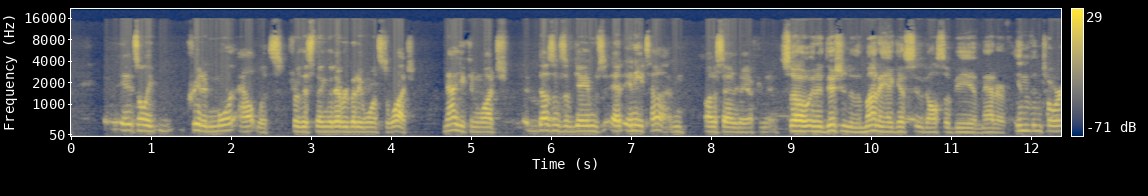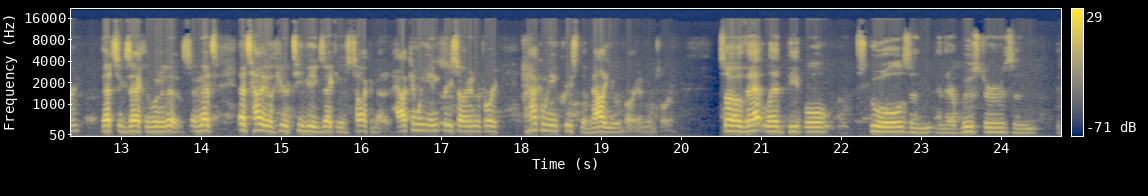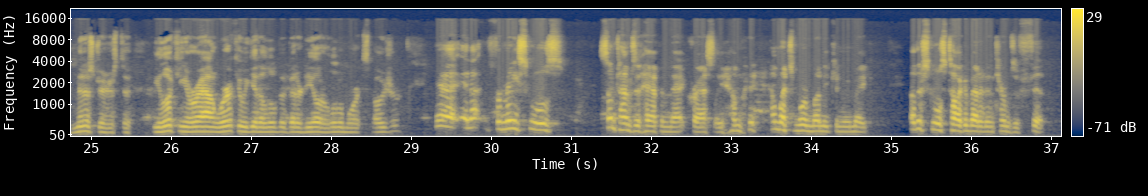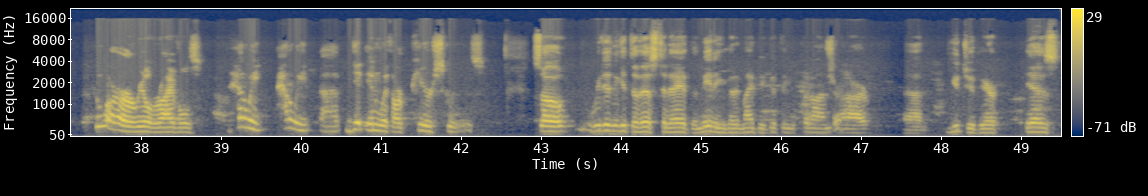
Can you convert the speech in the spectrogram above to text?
it's only created more outlets for this thing that everybody wants to watch. Now you can watch dozens of games at any time on a Saturday afternoon. So in addition to the money, I guess it would also be a matter of inventory. That's exactly what it is, and that's that's how you'll hear TV executives talk about it. How can we increase our inventory? How can we increase the value of our inventory? So that led people, schools and, and their boosters and administrators to be looking around where can we get a little bit better deal or a little more exposure? Yeah, and I- for many schools, sometimes it happened that crassly. How, how much more money can we make? Other schools talk about it in terms of fit. Who are our real rivals? How do we how do we uh, get in with our peer schools? So we didn't get to this today at the meeting, but it might be a good thing to put on, Sure. on our uh, YouTube here. Is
